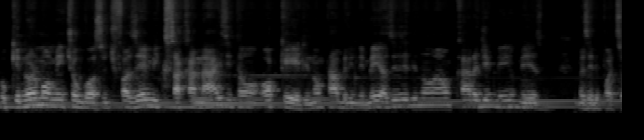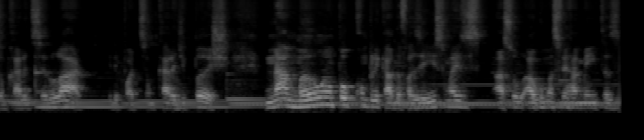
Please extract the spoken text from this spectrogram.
O que normalmente eu gosto de fazer é mixar canais, então, ok, ele não está abrindo e-mail, às vezes ele não é um cara de e-mail mesmo, mas ele pode ser um cara de celular, ele pode ser um cara de push. Na mão é um pouco complicado fazer isso, mas algumas ferramentas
